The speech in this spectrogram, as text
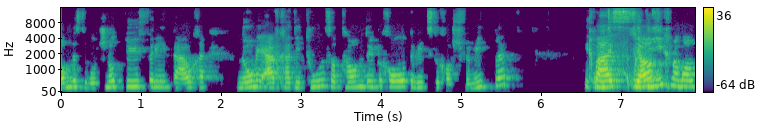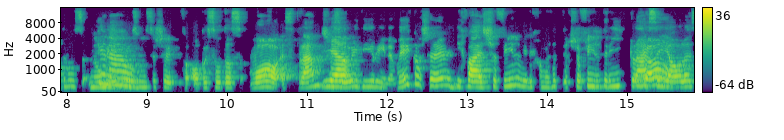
anderes, du willst noch tiefer eintauchen, noch mehr einfach auch die Tools an die Hand bekommen, damit du kannst vermitteln Ich und weiß, für ja, dich nochmal daraus, noch mehr Genau. daraus rausschöpfen. Aber so das, wow, es brennt schon Ja. so in dir rein. Mega schön. ich weiß schon viel, weil ich habe mich natürlich schon viel reingelesen in Ja. alles.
